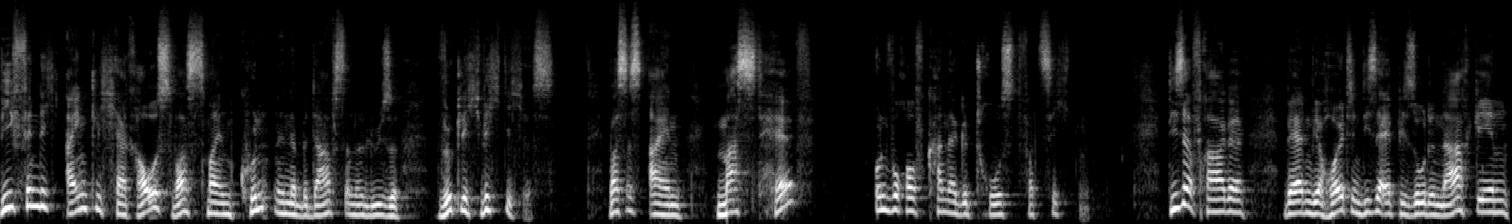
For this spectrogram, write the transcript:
Wie finde ich eigentlich heraus, was meinem Kunden in der Bedarfsanalyse wirklich wichtig ist? Was ist ein Must-Have und worauf kann er getrost verzichten? Dieser Frage werden wir heute in dieser Episode nachgehen.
